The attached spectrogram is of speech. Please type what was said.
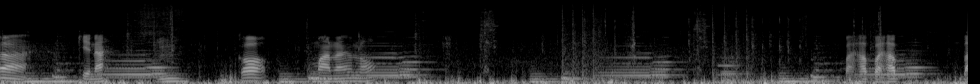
อ่าโอเคนะอืมก็มานั้นเนาะไปครับไปครับไป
